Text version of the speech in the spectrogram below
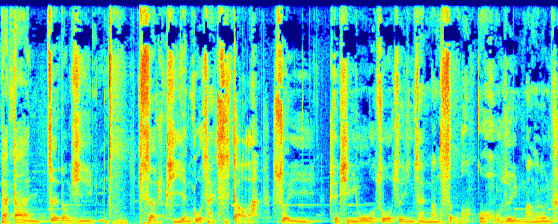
那当然，这东西就是要去体验过才知道啦。所以，天气，你问我说我最近在忙什么？哦，我最近忙的东西可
